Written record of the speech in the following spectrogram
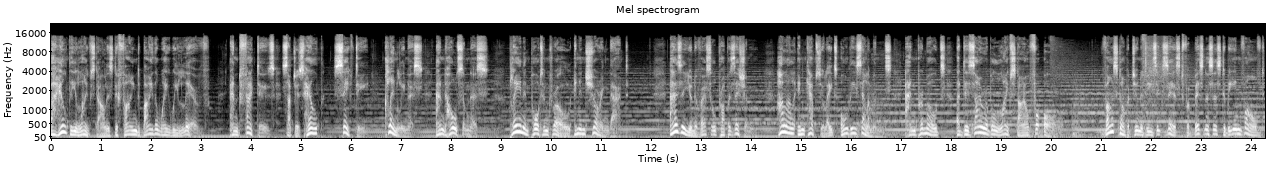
A healthy lifestyle is defined by the way we live, and factors such as health, safety, cleanliness, and wholesomeness play an important role in ensuring that. As a universal proposition, Halal encapsulates all these elements and promotes a desirable lifestyle for all. Vast opportunities exist for businesses to be involved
